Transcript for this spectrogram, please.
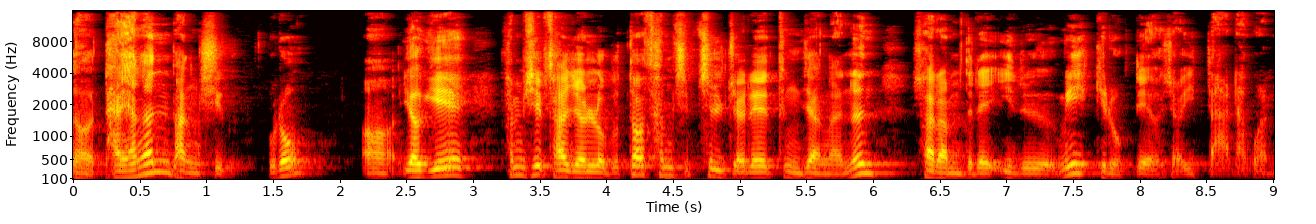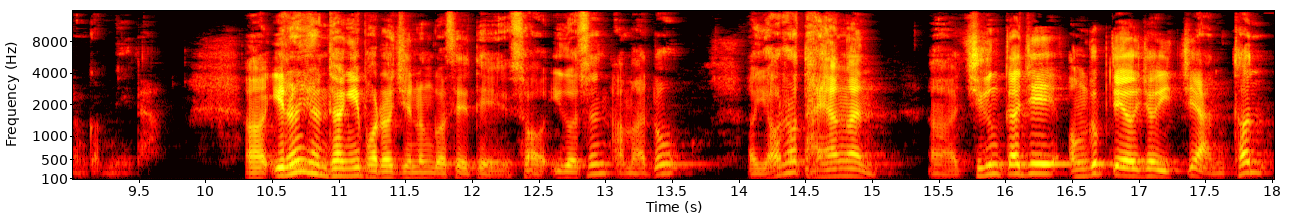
어, 다양한 방식으로 어, 여기에 34절로부터 37절에 등장하는 사람들의 이름이 기록되어져 있다라고 하는 겁니다. 어, 이런 현상이 벌어지는 것에 대해서 이것은 아마도 어, 여러 다양한 어, 지금까지 언급되어져 있지 않던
